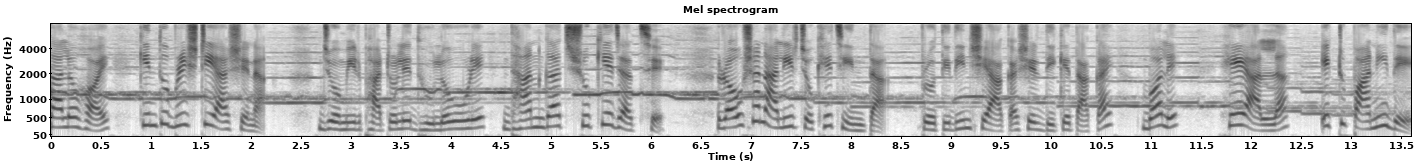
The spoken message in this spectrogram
কালো হয়, কিন্তু বৃষ্টি আসে না। জমির ফাটলে ধুলো উড়ে ধান গাছ শুকিয়ে যাচ্ছে। রওশন আলীর চোখে চিন্তা। প্রতিদিন সে আকাশের দিকে তাকায়, বলে, হে আল্লাহ, একটু পানি দে,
